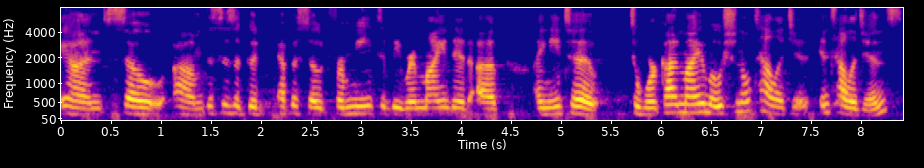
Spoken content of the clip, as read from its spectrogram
and so um, this is a good episode for me to be reminded of i need to to work on my emotional intelligence intelligence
